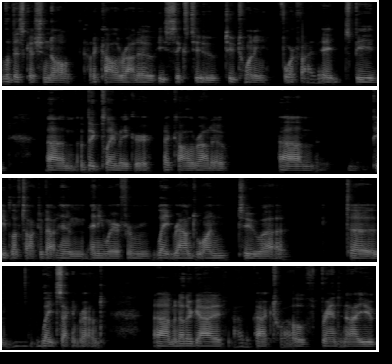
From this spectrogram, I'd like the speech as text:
Laviska Shenault out of Colorado. He's 6'2", 220, 4'5'8 speed. Um, a big playmaker at Colorado. Um, people have talked about him anywhere from late round one to uh, to late second round. Um, another guy out of the Pac 12, Brandon Aiyuk,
